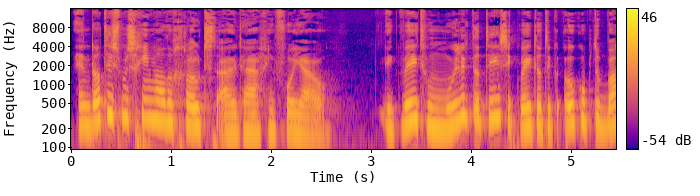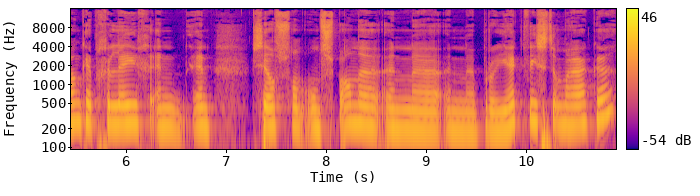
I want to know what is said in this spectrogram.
En dat is misschien wel de grootste uitdaging voor jou. Ik weet hoe moeilijk dat is. Ik weet dat ik ook op de bank heb gelegen en, en zelfs van ontspannen een, eh, een project wist te maken.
